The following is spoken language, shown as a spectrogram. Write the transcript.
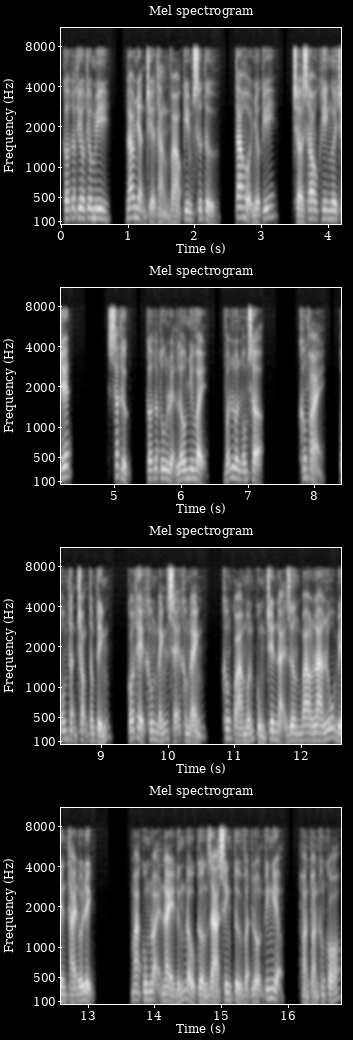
Cỡ thiêu thiêu mi, đao nhận chĩa thẳng vào kim sư tử, ta hội nhớ kỹ, chờ sau khi ngươi chết. Xác thực, cỡ tu luyện lâu như vậy, vẫn luôn ôm sợ. Không phải, ôm thận trọng tâm tính, có thể không đánh sẽ không đánh, không quá muốn cùng trên đại dương bao la lũ biến thái đối địch. Mà cùng loại này đứng đầu cường giả sinh tử vật lộn kinh nghiệm, hoàn toàn không có.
